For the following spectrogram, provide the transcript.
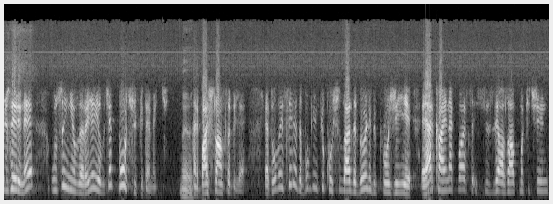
üzerine uzun yıllara yayılacak borç yükü demek. Evet. Hani başlansa bile. Ya dolayısıyla da bugünkü koşullarda böyle bir projeyi eğer kaynak varsa işsizliği azaltmak için,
